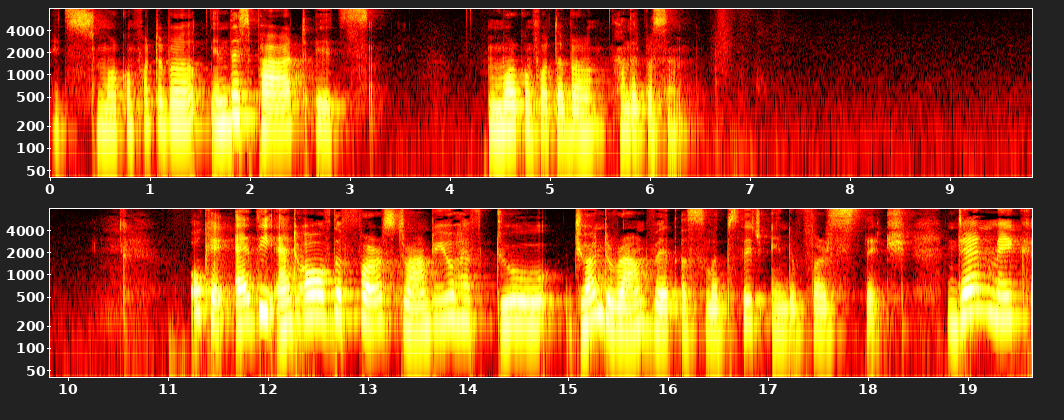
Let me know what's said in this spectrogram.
It's more comfortable. In this part it's more comfortable 100% Okay, at the end of the first round, you have to join the round with a slip stitch in the first stitch. Then make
